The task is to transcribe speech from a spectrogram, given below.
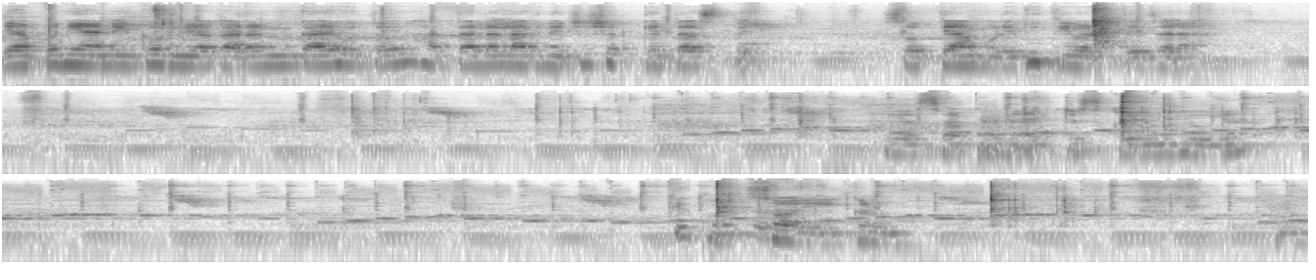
ते आपण याने करूया कारण काय होतं हाताला लागण्याची शक्यता असते. सो त्यामुळे भीती वाटते जरा. हे असं आपण ॲडजस्ट करून घेऊया. सॉरी इकडून. हं.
